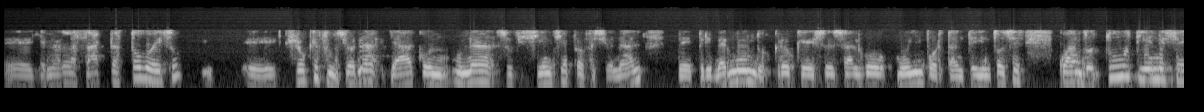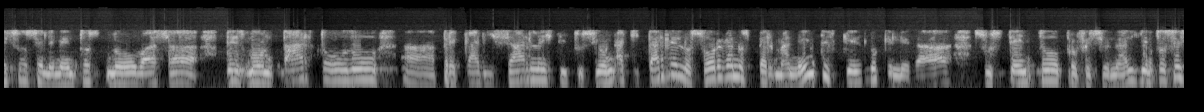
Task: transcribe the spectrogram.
eh, llenar las actas, todo eso, eh, creo que funciona ya con una suficiencia profesional de primer mundo. Creo que eso es algo muy importante. Y entonces, cuando tú tienes esos elementos, no vas a desmontar todo, a precarizar la institución, a quitarle los órganos permanentes, que es lo que le da sustento profesional. Y entonces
